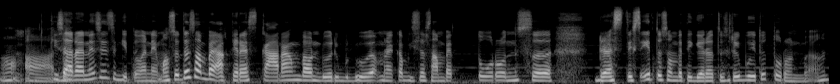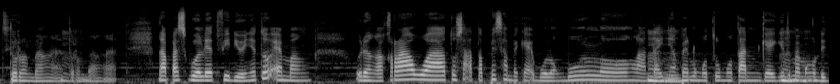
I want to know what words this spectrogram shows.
Oh, oh, Kisarannya sih segituan ya. Maksudnya sampai akhirnya sekarang tahun 2002 mereka bisa sampai turun sedrastis itu sampai 300 ribu itu turun banget sih. Turun banget, turun Mm. banget. Nah pas gue lihat videonya tuh emang udah nggak kerawat, terus atapnya sampai kayak bolong-bolong, lantainya Mhm. sampai lumut-lumutan kayak gitu. Mhm. Memang udah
